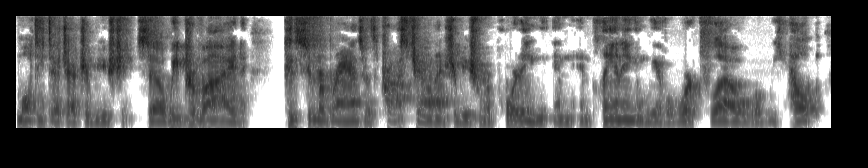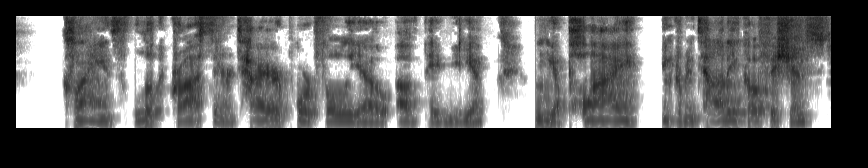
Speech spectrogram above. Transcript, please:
multi-touch attribution. So we provide consumer brands with cross-channel attribution reporting and, and planning, and we have a workflow where we help clients look across their entire portfolio of paid media we apply incrementality coefficients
